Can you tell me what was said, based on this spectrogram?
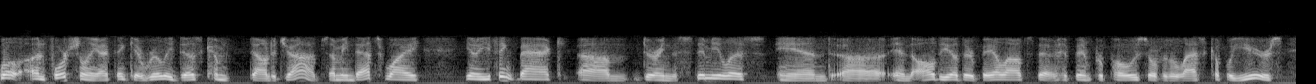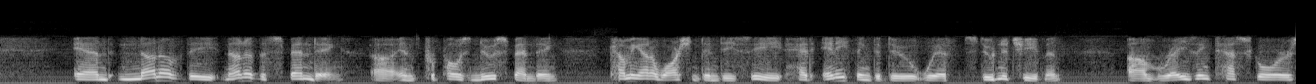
Well, unfortunately, I think it really does come down to jobs. I mean, that's why you know, you think back um, during the stimulus and uh, and all the other bailouts that have been proposed over the last couple of years, and none of the none of the spending uh, and proposed new spending coming out of Washington D.C. had anything to do with student achievement, um, raising test scores,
